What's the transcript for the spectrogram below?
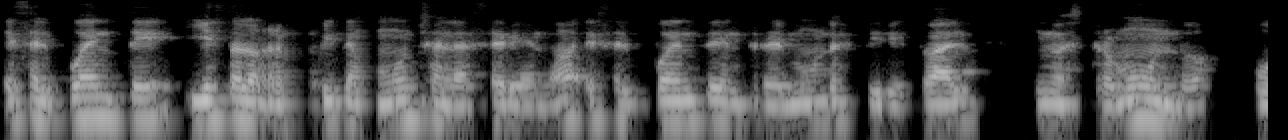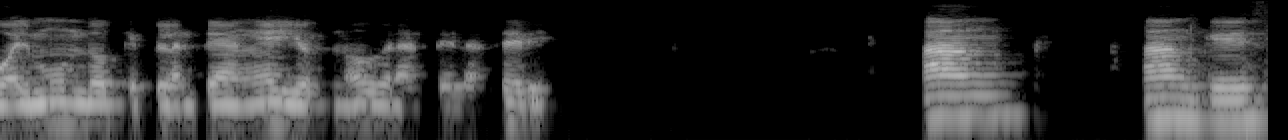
es el puente, y esto lo repiten mucho en la serie, ¿no? Es el puente entre el mundo espiritual y nuestro mundo, o el mundo que plantean ellos ¿no? durante la serie. Ang, Ang, que es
